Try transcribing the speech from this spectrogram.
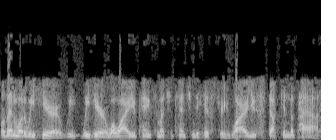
well then what do we hear? We, we hear, well why are you paying so much attention to history? Why are you stuck in the past?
